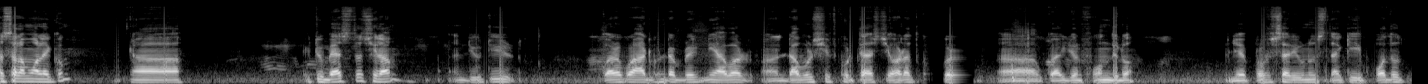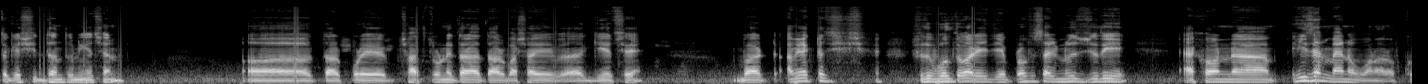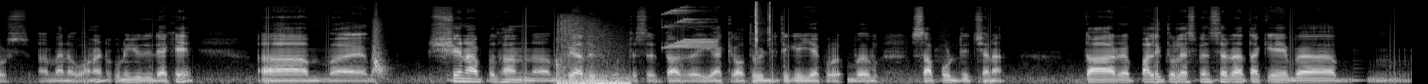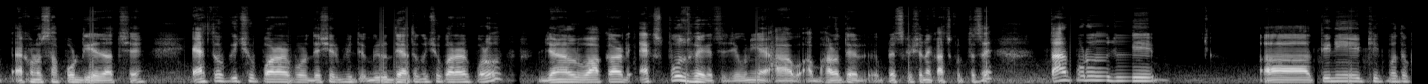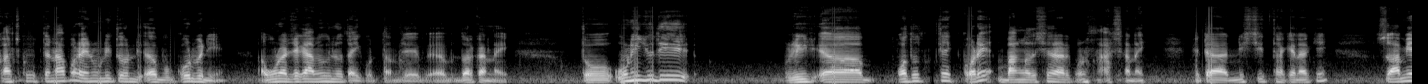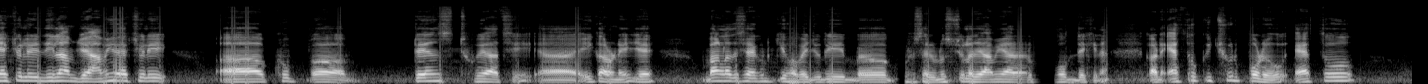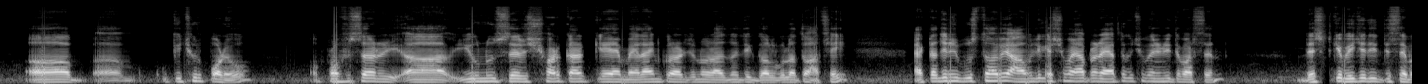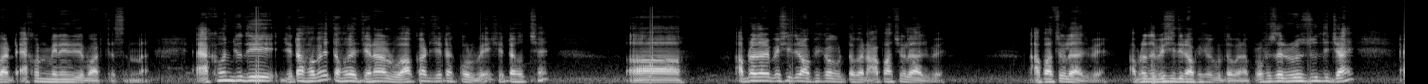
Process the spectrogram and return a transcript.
আসসালামু আলাইকুম। একটু ব্যস্ত ছিলাম ডিউটির করার পর আট ঘণ্টা ব্রেক নিয়ে আবার ডাবল শিফট করতে আসছি। হঠাৎ করে কয়েকজন ফোন দিল যে, প্রফেসর ইউনুস নাকি পদত্যাগের সিদ্ধান্ত নিয়েছেন? তারপরে ছাত্র নেতারা তার বাসায় গিয়েছে। বাট আমি একটা, শুধু বলতে পারি যে, প্রফেসর ইউনুস যদি এখন his an man of honour of course man of honour উনি যদি দেখে সেনা প্রধান বেয়াদবি করতেছে, তার ইয়াকে অথরিটি থেকে ইয়া সাপোর্ট দিচ্ছে না, তার পালিত লেসপেন্সাররা তাকে এখনও সাপোর্ট দিয়ে যাচ্ছে। এত কিছু করার পর, দেশের বিরুদ্ধে এত কিছু করার পরও জেনারেল ওয়াকার এক্সপোজ হয়ে গেছে যে উনি ভারতের প্রেসক্রিপশনে কাজ করতেছে। তারপরেও যদি তিনি ঠিকমতো কাজ করতে না পারেন, উনি তো করবেনই। ওনার জায়গায় আমি হলেও তাই করতাম যে দরকার নাই। তো উনি যদি পদত্যাগ করে, বাংলাদেশের আর কোনো আশা নাই। এটা নিশ্চিত থাকে নাকি? সো আমি অ্যাকচুয়ালি দিলাম যে, আমিও অ্যাকচুয়ালি খুব টেন্সড হয়ে আছি এই কারণে যে, বাংলাদেশে এখন কি হবে যদি প্রফেসর ইউনুস চলে যায়, আমি আর হোপ দেখি না। কারণ এত কিছুর পরেও, এত কিছুর পরেও প্রফেসর ইউনুসের সরকারকে মেলাইন করার জন্য রাজনৈতিক দলগুলো তো আছেই। একটা জিনিস বুঝতে হবে, আওয়ামী লীগের সময় আপনারা এত কিছু মেনে নিতে পারছেন, দেশকে বেঁচে দিতেছে বাট এখন মেনে নিতে পারতেছেন না। এখন যদি যেটা হবে, তাহলে জেনারেল ওয়াকার যেটা করবে, সেটা হচ্ছে আপনাদের বেশি দিন অপেক্ষা করতে হবে না, আপা চলে আসবে। আপা চলে আসবে। আপনাদের বেশি দিন অপেক্ষা করতে হবে না। প্রফেসর ইউনুস যদি যায়,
